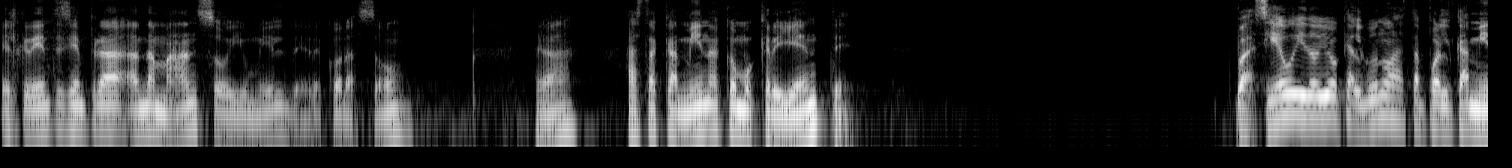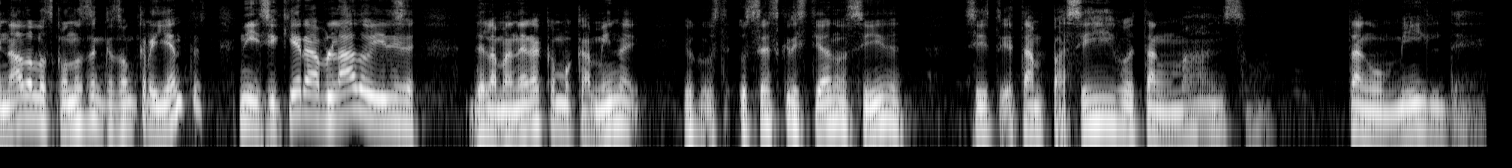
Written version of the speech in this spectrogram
el creyente siempre anda manso y humilde de corazón. Hasta camina como creyente. Pues así he oído yo que algunos hasta por el caminado los conocen que son creyentes. Ni siquiera ha hablado y dice, de la manera como camina. usted, es cristiano, sí, sí, es tan pasivo, tan manso, tan humilde.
